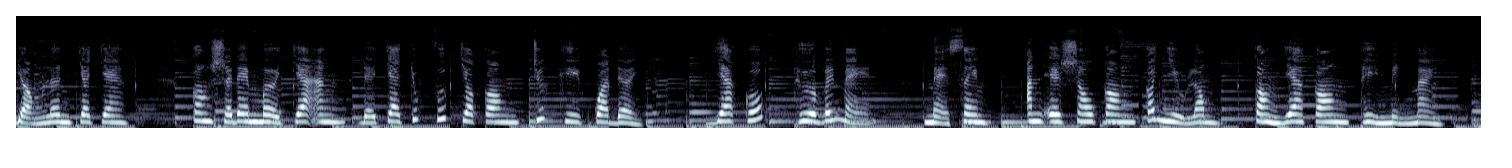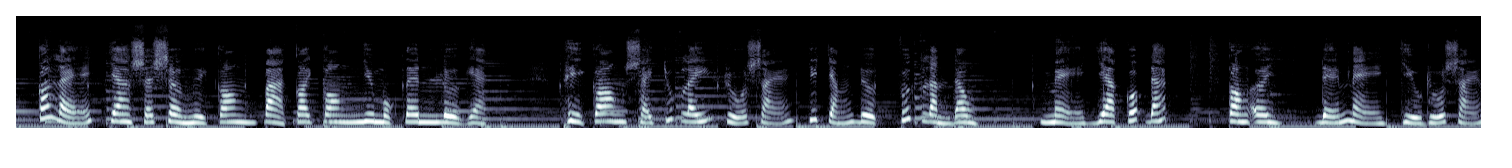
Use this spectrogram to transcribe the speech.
dọn lên cho cha. Con sẽ đem mời cha ăn để cha chúc phước cho con trước khi qua đời. Gia cốt thưa với mẹ Mẹ xem, anh ê sau con có nhiều lông, còn da con thì mịn màng. Có lẽ cha sẽ sờ người con và coi con như một tên lừa gạt. Thì con sẽ chuốt lấy rửa sẻ chứ chẳng được phước lành đâu. Mẹ Gia Cốp đáp, con ơi, để mẹ chịu rửa sẻ.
